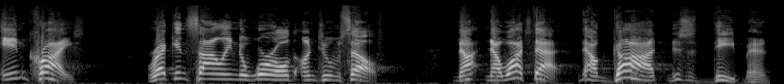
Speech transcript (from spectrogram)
in Christ reconciling the world unto himself. Now, now watch that. Now, God, this is deep, man.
